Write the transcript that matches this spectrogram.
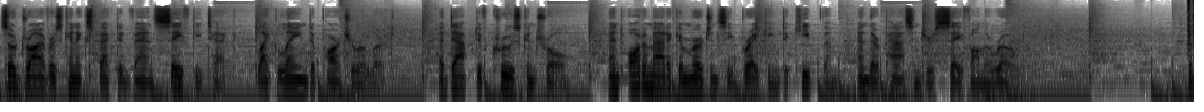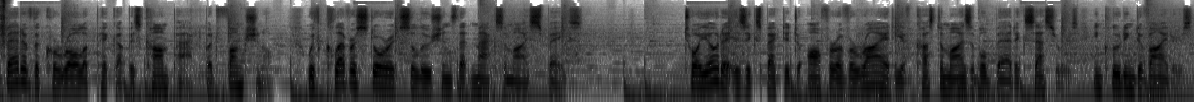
so drivers can expect advanced safety tech like lane departure alert, adaptive cruise control, and automatic emergency braking to keep them and their passengers safe on the road. The bed of the Corolla pickup is compact but functional, with clever storage solutions that maximize space. Toyota is expected to offer a variety of customizable bed accessories, including dividers,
